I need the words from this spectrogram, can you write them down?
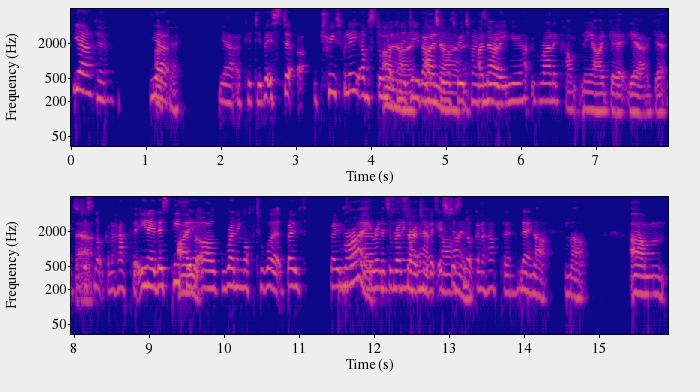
Yeah, yeah. Okay. Yeah, I could do, but it's still uh, truthfully, I'm still not going to do that two or three times. I know you run a company. I get, yeah, I get it's that. Just not going to happen. You know, there's people I, that are running off to work. Both both right, parents are running off to work. Time. It's just not going to happen. No, no, no. Um,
